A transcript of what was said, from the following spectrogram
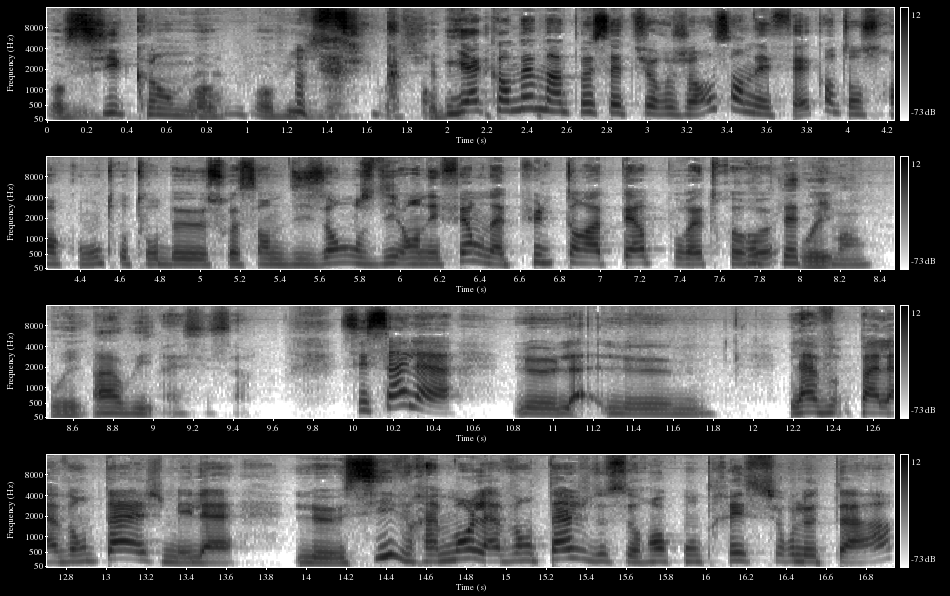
on vit- si quand même. on- on vit- Il y a quand même un peu cette urgence, en effet, quand on se rencontre autour de 70 ans, on se dit en effet, on n'a plus le temps à perdre pour être heureux. Complètement. oui. Ah oui. Ouais, c'est ça. C'est ça la, le, la- le- l'av- pas l'avantage, mais la- le, si vraiment l'avantage de se rencontrer sur le tard,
